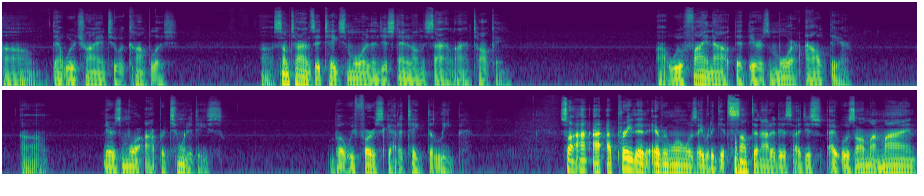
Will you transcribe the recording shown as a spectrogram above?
um, that we're trying to accomplish. Uh, sometimes it takes more than just standing on the sideline talking. Uh, we'll find out that there's more out there. Uh, there's more opportunities. But we first got to take the leap. So I, I, I, pray that everyone was able to get something out of this. I just it was on my mind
